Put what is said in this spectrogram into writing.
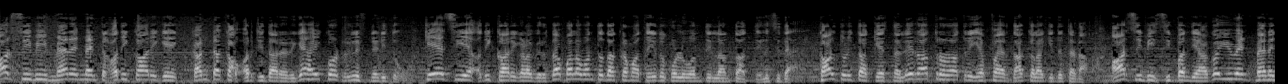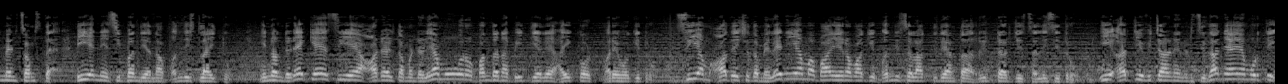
ಆರ್ಸಿಬಿ ಮ್ಯಾನೇಜ್ಮೆಂಟ್ ಅಧಿಕಾರಿಗೆ ಕಂಟಕ ಅರ್ಜಿದಾರರಿಗೆ ಹೈಕೋರ್ಟ್ ರಿಲೀಫ್ ನೀಡಿತು ಕೆಎಸ್ಸಿಎ ಅಧಿಕಾರಿಗಳ ವಿರುದ್ಧ ಬಲವಂತದ ಕ್ರಮ ತೆಗೆದುಕೊಳ್ಳುವಂತಿಲ್ಲ ಅಂತ ತಿಳಿಸಿದೆ. ಕಾಲ್ತುಳಿತ ಕೇಸ್ನಲ್ಲಿ ರಾತ್ರೋರಾತ್ರಿ ಎಫ್ಐಆರ್ ದಾಖಲಾಗಿದ್ದ ತಡ. ಆರ್ಸಿಬಿ ಸಿಬ್ಬಂದಿ ಹಾಗೂ ಇವೆಂಟ್ ಮ್ಯಾನೇಜ್ಮೆಂಟ್ ಸಂಸ್ಥೆ, ಡಿಎನ್ಎ ಸಿಬ್ಬಂದಿಯನ್ನ ಬಂಧಿಸಲಾಯಿತು. ಇನ್ನೊಂದೆಡೆ ಕೆಎಸ್ಸಿಎ ಆಡಳಿತ ಮಂಡಳಿಯ ಮೂವರು ಬಂಧನ ಭೀತಿಯಲ್ಲಿ ಹೈಕೋರ್ಟ್ ಮೊರೆ ಹೋಗಿದ್ರು. ಸಿಎಂ ಆದೇಶದ ಮೇಲೆ ನಿಯಮ ಬಾಹಿರವಾಗಿ ಬಂಧಿಸಲಾಗ್ತಿದೆ ಅಂತ ರಿಟ್ ಅರ್ಜಿ ಸಲ್ಲಿಸಿದ್ರು. ಈ ಅರ್ಜಿ ವಿಚಾರಣೆ ನಡೆಸಿದ ನ್ಯಾಯಮೂರ್ತಿ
